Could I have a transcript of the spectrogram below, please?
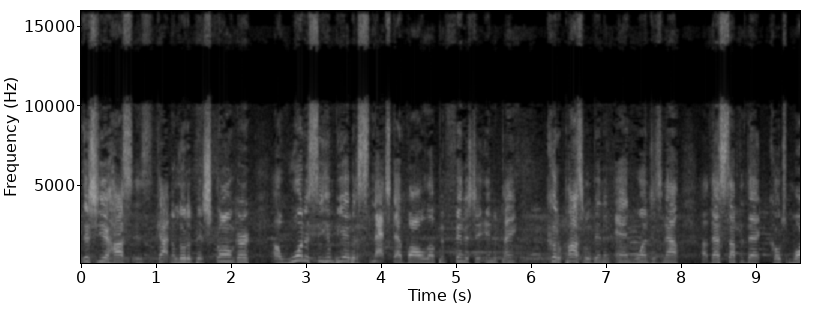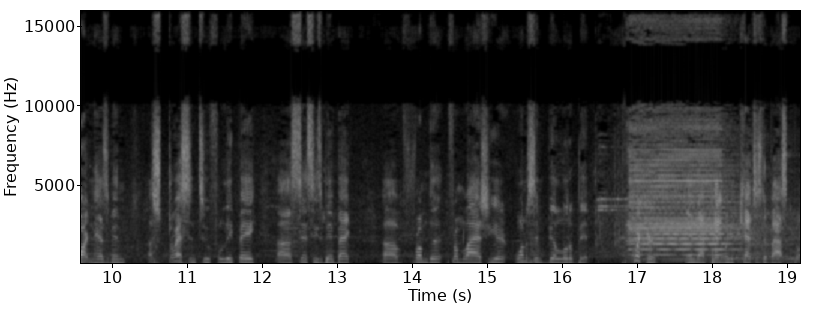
This year, Haase has gotten a little bit stronger. I want to see him be able to snatch that ball up and finish it in the paint. Could have possibly been an and one just now. Uh, that's something that Coach Martin has been uh, stressing to Felipe uh, since he's been back uh, from the from last year. Want to see him be a little bit quicker in that paint when he catches the basketball.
